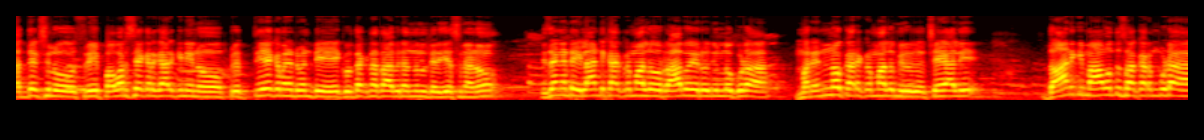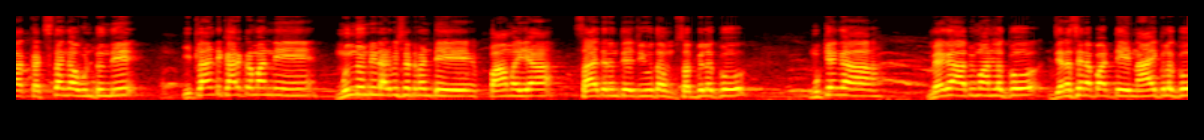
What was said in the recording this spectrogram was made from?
అధ్యక్షులు శ్రీ పవర్ శేఖర్ గారికి నేను ప్రత్యేకమైనటువంటి కృతజ్ఞతాభినందనలు తెలియజేస్తున్నాను. నిజంగా ఇలాంటి కార్యక్రమాలు రాబోయే రోజుల్లో కూడా మరెన్నో కార్యక్రమాలు మీరు చేయాలి. దానికి మా వంతు సహకారం కూడా ఖచ్చితంగా ఉంటుంది. ఇట్లాంటి కార్యక్రమాన్ని ముందుండి నడిపించినటువంటి పామయ్య సాయుధనం తేజ్ యువతం సభ్యులకు ముఖ్యంగా మెగా అభిమానులకు జనసేన పార్టీ నాయకులకు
